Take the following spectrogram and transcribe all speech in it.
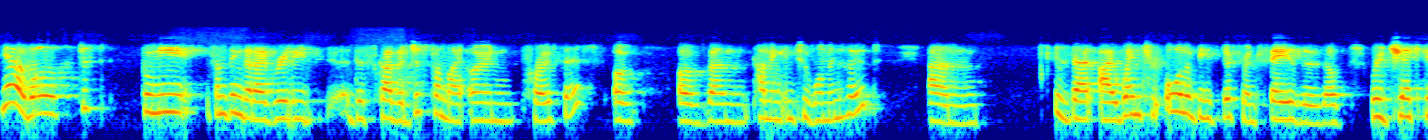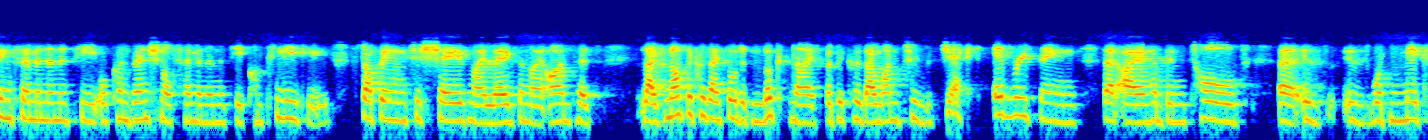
Yeah, well, just for me, something that I've really discovered just from my own process of of um, coming into womanhood. Um, is that I went through all of these different phases of rejecting femininity or conventional femininity completely, stopping to shave my legs and my armpits, like not because I thought it looked nice, but because I wanted to reject everything that I had been told uh, is is what makes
